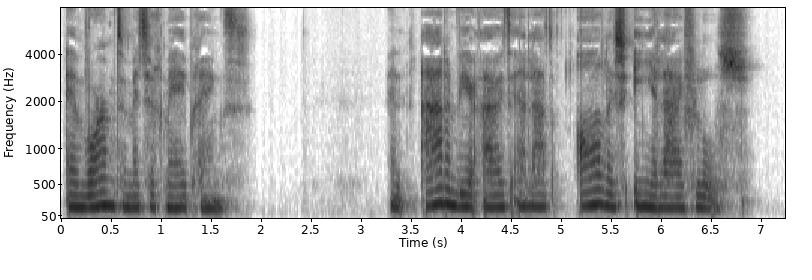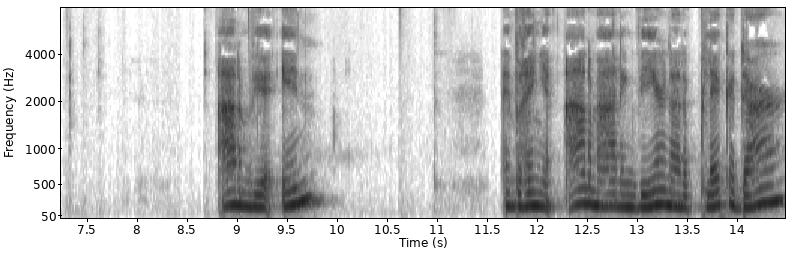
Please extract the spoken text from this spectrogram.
en warmte met zich meebrengt. En adem weer uit en laat alles in je lijf los. Adem weer in en breng je ademhaling weer naar de plekken daar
